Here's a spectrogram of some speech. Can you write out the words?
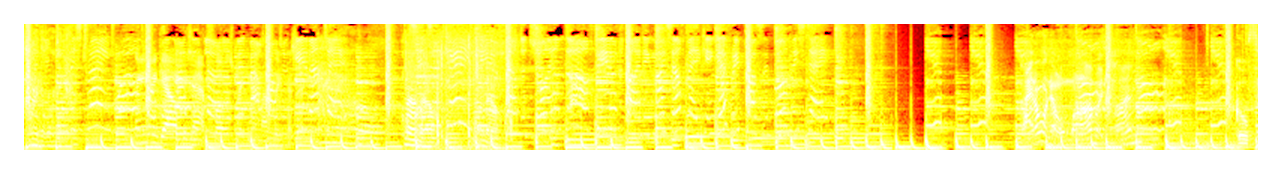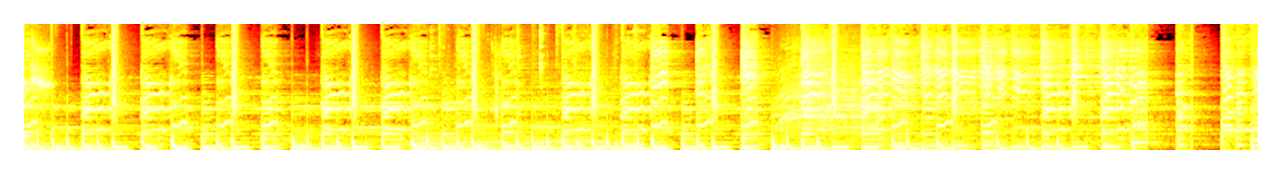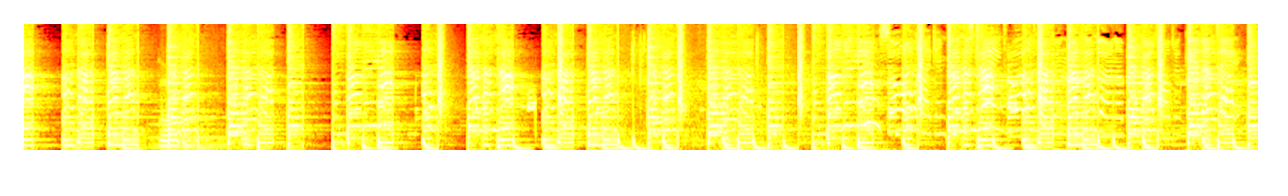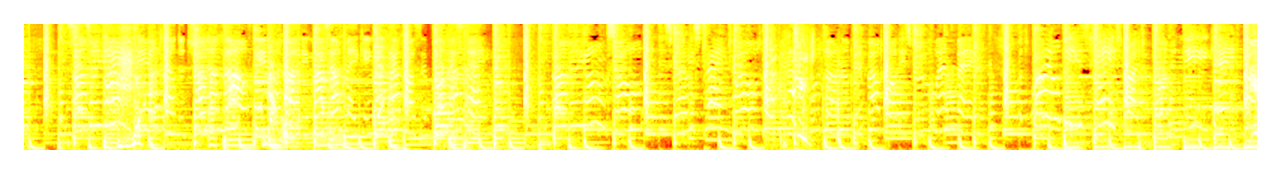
trying to run it. Thinking of a gallop with monthly visit. No, no. No, no. I don't know, Mom. Go fish. 我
